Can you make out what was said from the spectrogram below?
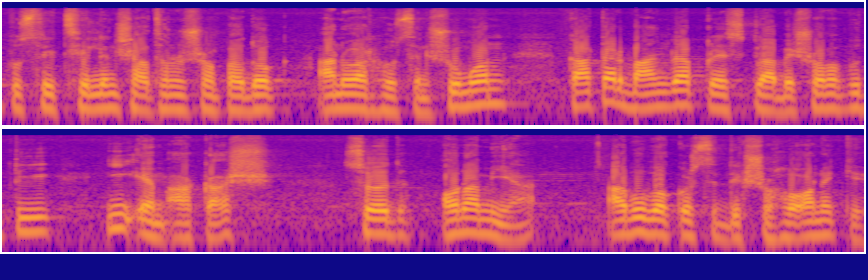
উপস্থিত ছিলেন সাধারণ সম্পাদক আনোয়ার হোসেন সুমন, কাতার বাংলা প্রেস ক্লাবের সভাপতি ই এম আকাশ, সৈয়দ অনামিয়া, আবু বকর সিদ্দিক সহ অনেকে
